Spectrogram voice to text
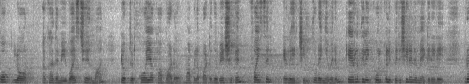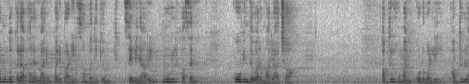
Folklore academy vice chairman doctor Koya Kappad മാപ്പിളപ്പാട്ട് ഗവേഷകൻ ഫൈസൽ എളേച്ചിൽ തുടങ്ങിയവരും കേരളത്തിലെ കോൽക്കളി പരിശീലന മേഖലയിലെ പ്രമുഖ കലാകാരന്മാരും പരിപാടിയിൽ സംബന്ധിക്കും. സെമിനാറിൽ നൂറുൽ ഹസൻ ഗോവിന്ദവർമ്മ രാജ അബ്ദുറഹ്മാൻ കൊടുവള്ളി അബ്ദുള്ള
